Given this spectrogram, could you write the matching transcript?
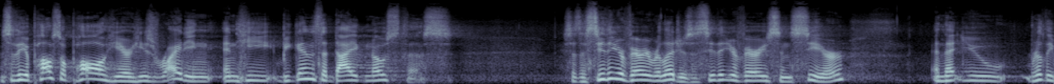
So the Apostle Paul here, he's writing and he begins to diagnose this. He says, I see that you're very religious, I see that you're very sincere, and that you really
